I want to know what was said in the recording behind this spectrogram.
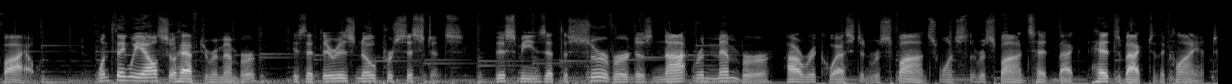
file. One thing we also have to remember is that there is no persistence. This means that the server does not remember our request and response once the response head back, heads back to the client.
